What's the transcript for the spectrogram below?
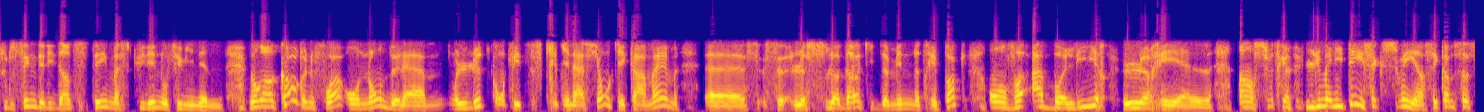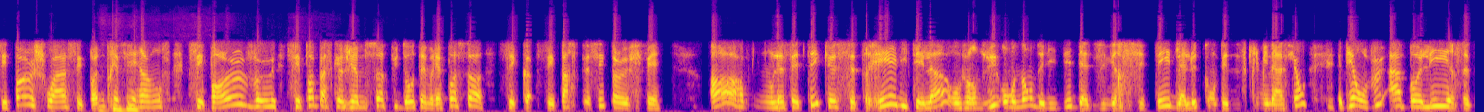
sous le signe de l'identité masculine ou féminine. Donc encore une fois, au nom de la lutte contre les discriminations, qui est quand même euh, le slogan qui domine notre époque, on va abolir le réel. Ensuite, l'humanité est sexuée, hein, c'est comme ça, c'est pas un choix, c'est pas une préférence, c'est pas un vœu, c'est pas parce que j'aime ça puis d'autres aimeraient pas ça, c'est parce que c'est un Or, le fait est que cette réalité-là, aujourd'hui, au nom de l'idée de la diversité, de la lutte contre les discriminations, eh bien, on veut abolir cette,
